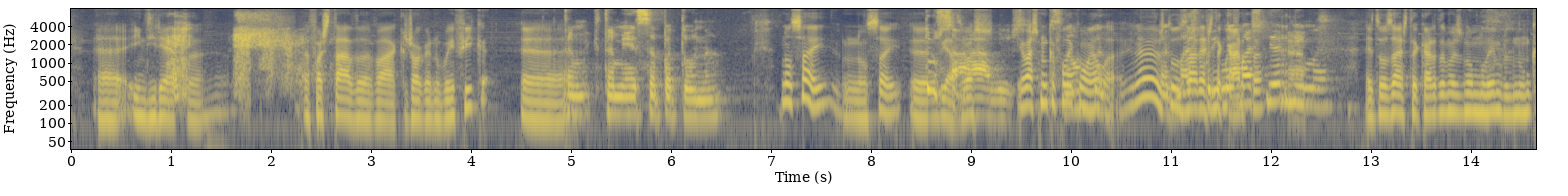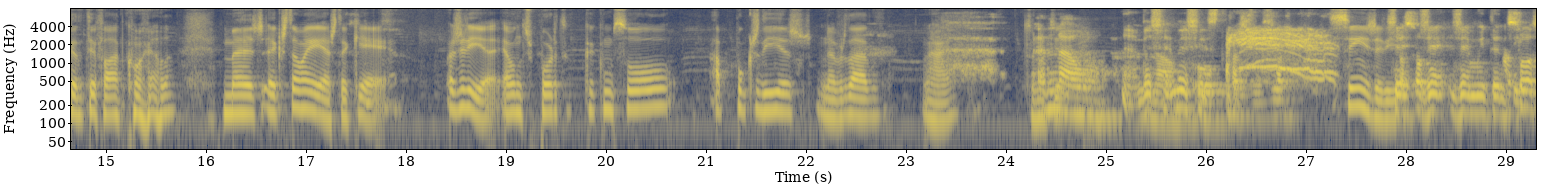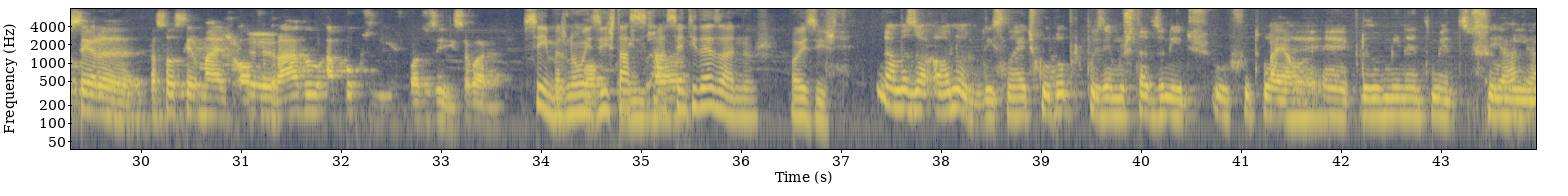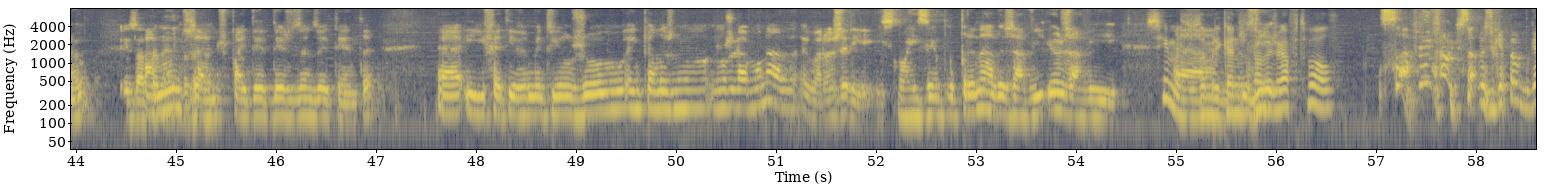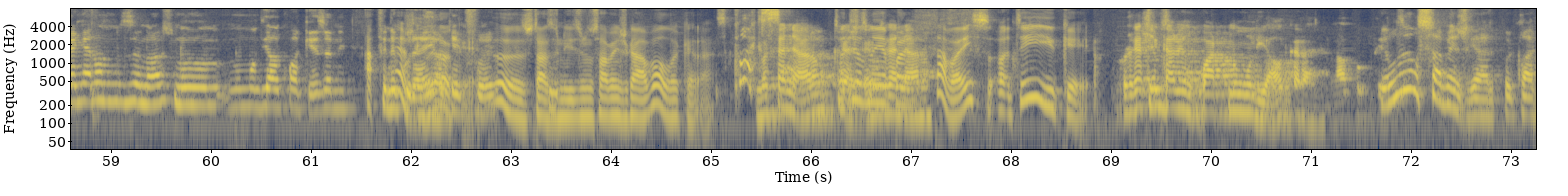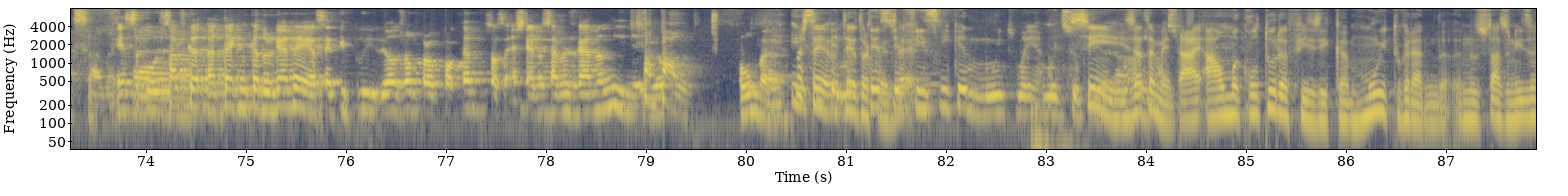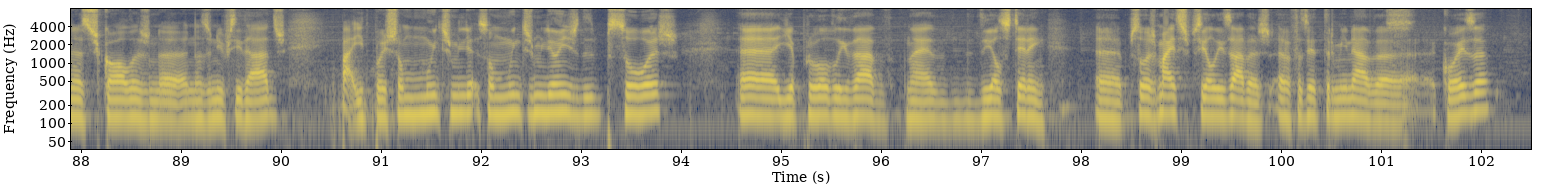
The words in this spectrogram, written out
indireta afastada vá, que joga no Benfica. que também é sapatona. Não sei, não sei. Eh, Tu aliás, eu acho, sabes. eu acho que nunca falei com ela. Não, eu estou a usar esta carta. Eu estou a usar esta carta, mas não me lembro de nunca de ter falado com ela. Mas a questão é esta, que é... Hoje é um desporto que começou há poucos dias, na verdade. Não é? Tu Ah, te- Não. Não, deixa, Não, deixa o- isso. Sim, Já, Jaria. já, já é muito Passou a antigo. ser, eh, passou a ser mais ao federado há poucos dias, podes dizer isso agora. Sim, mas não existe há, há 110 anos. Ou existe? Não, mas ó, ó, Nuno, isso não é desculpa, porque, por exemplo, nos Estados Unidos o futebol Ah, é um- é, é predominantemente Yeah, feminino yeah. há Exatamente. muitos anos, pai, de- desde os anos 80, ah, e efetivamente vi um jogo em que elas não, não jogavam nada. Agora, hoje isso não é exemplo para nada. Já vi, eu já vi, Sim, mas os Ah, americanos não sabem jogar futebol. Sabe, sabe jogar- ganharam-nos a nós no, no Mundial qualquer, já nem, foi na É, Coreia, o que é que foi? Os Estados Unidos não sabem jogar a bola, cara. Claro que Mas sabe. ganharam. Mas eles nem Eles apare- ganharam. Tá bem, isso- oh, e o quê? Os gajos ficaram em quarto no Mundial, caralho. Há pouco tempo. Eles, eles sabem jogar, claro que sabem. Essa, Ah, Sabes que a técnica dos gajos é essa: é tipo, eles vão para, o- para o campo e só estes gajos não sabem jogar na linha. E pau, eles, pau. Pumba. Mas Isso tem- tem outra potência coisa, é- física muito maior, muito superior. Sim, exatamente. Há, há uma cultura física muito grande nos Estados Unidos, nas escolas, na- nas universidades, Pá, e depois são muitos, milho- são muitos milhões de pessoas ah, e a probabilidade não é, de, eles terem ah, pessoas mais especializadas a fazer determinada coisa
